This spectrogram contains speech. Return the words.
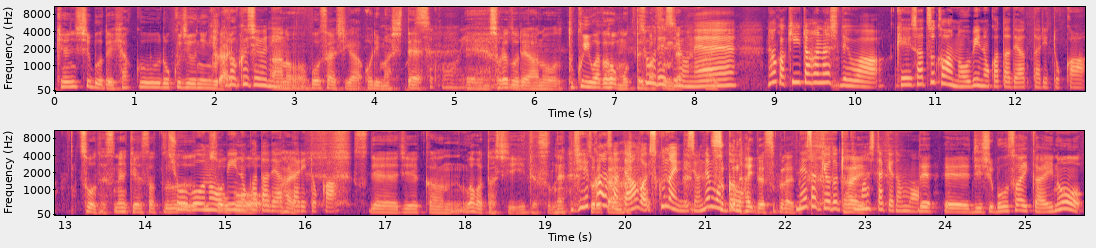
県支部で160人ぐらい160人。あの防災士がおりましてすごい。えーそれぞれあの得意技を持ってますんで。そうですよはい。ね、なんか聞いた話では警察官の帯の方であったりとかそうですね。警察消防の OB の方であったりとか、はい、で自衛官は私ですね。自衛官さんって案外少ないんですよねもっと。少ないです少ないです。ね先ほど聞きましたけども、はい、で、えー、自主防災会の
